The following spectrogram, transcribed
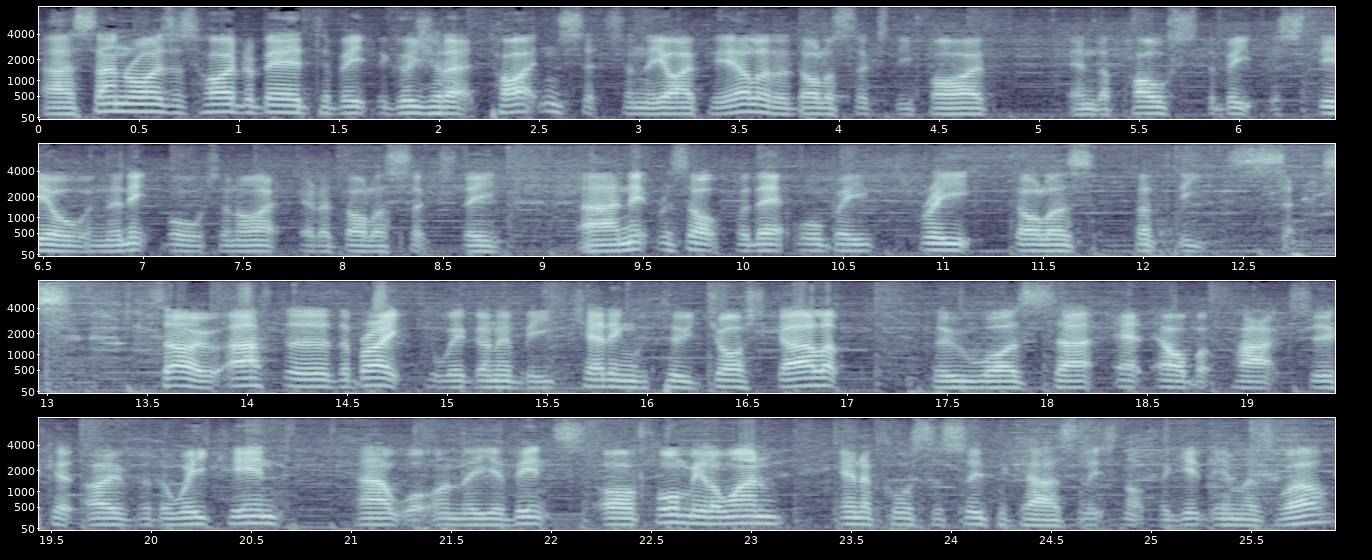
Sunrisers Hyderabad to beat the Gujarat Titans, sits in the IPL at $1.65. And the Pulse to beat the Steel in the netball tonight at $1.60. Uh, net result for that will be $3.56. So after the break, we're going to be chatting to Josh Garlop, who was uh, at Albert Park Circuit over the weekend uh, on the events of Formula One and, of course, the supercars. Let's not forget them as well.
